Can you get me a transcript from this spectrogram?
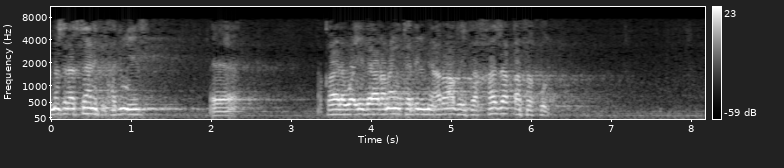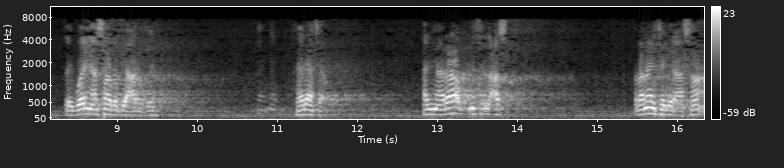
المسألة الثانية في الحديث آه قال وإذا رميت بالمعراض فخزق فكل. طيب وإن أصاب بعرضه؟ فلا تأكل المعراض مثل العصا. رميت بالعصا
